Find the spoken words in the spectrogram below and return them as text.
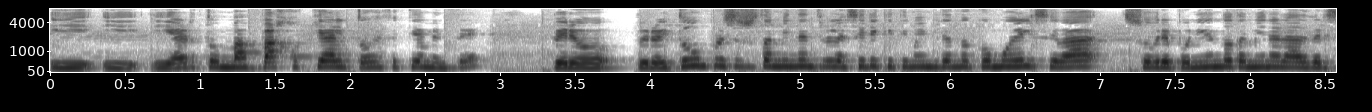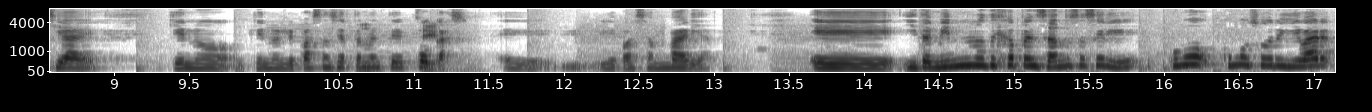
y, y, y hartos más bajos que altos, efectivamente, pero, pero hay todo un proceso también dentro de la serie que te va invitando cómo él se va sobreponiendo también a las adversidades, que no, que no le pasan ciertamente pocas, eh, le pasan varias. Eh, y también nos deja pensando esa serie, ¿cómo, cómo sobrellevar?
